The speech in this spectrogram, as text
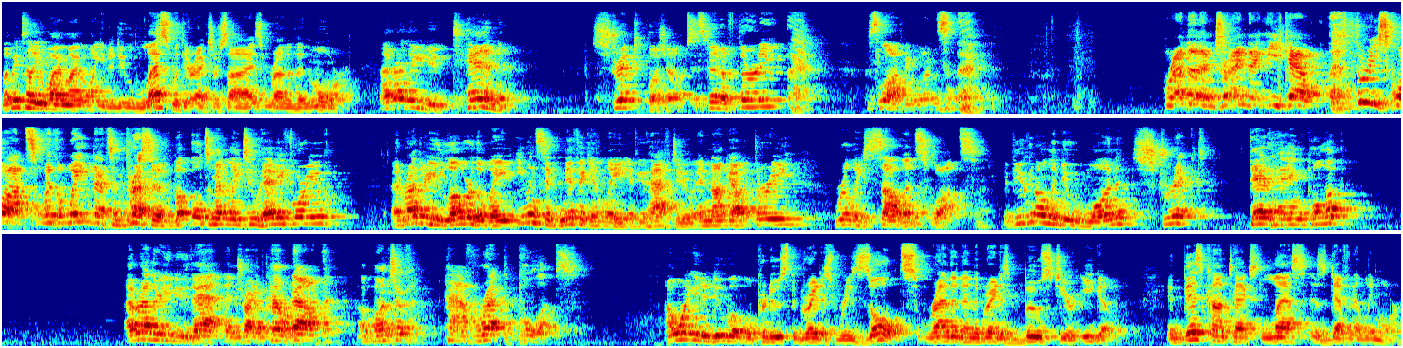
Let me tell you why I might want you to do less with your exercise rather than more. I'd rather you do 10 strict push-ups instead of 30 sloppy ones. Rather than trying to eke out three squats with a weight that's impressive but ultimately too heavy for you, I'd rather you lower the weight even significantly if you have to and knock out three really solid squats. If you can only do one strict dead hang pull-up, I'd rather you do that than try to pound out a bunch of half rep pull-ups. I want you to do what will produce the greatest results rather than the greatest boost to your ego. In this context, less is definitely more.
